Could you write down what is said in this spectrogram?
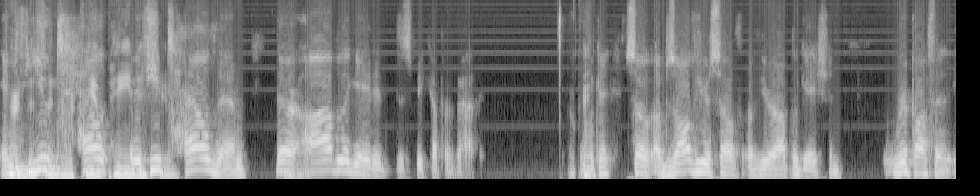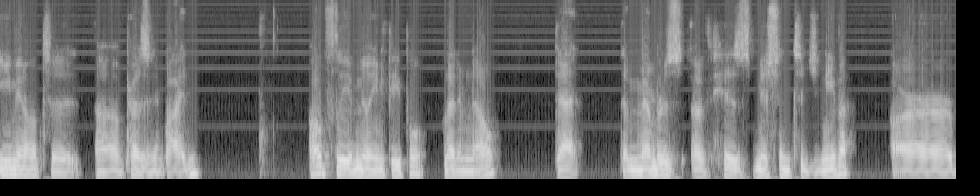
And if this you tell, if you tell them, they're obligated to speak up about it. Okay. Okay. So absolve yourself of your obligation. Rip off an email to uh, President Biden. Hopefully, a million people. Let him know that the members of his mission to Geneva are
